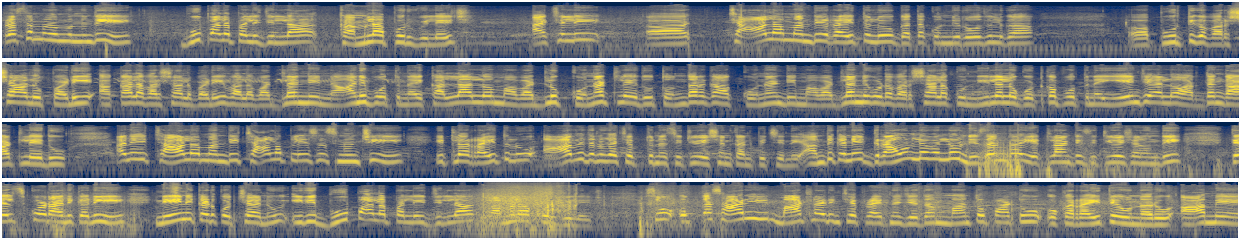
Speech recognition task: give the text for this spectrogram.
ప్రస్తుతం మన భూపాలపల్లి జిల్లా కమలాపూర్ విలేజ్. యాక్చువల్లీ చాలామంది రైతులు గత కొన్ని రోజులుగా పూర్తిగా వర్షాలు పడి అకాల వర్షాలు పడి వాళ్ళ వడ్లన్నీ నానిపోతున్నాయి. కళ్ళాల్లో మా వడ్లు కొనట్లేదు. తొందరగా కొనండి. మా వడ్లన్నీ కూడా వర్షాలకు నీళ్ళలో కొట్టుకపోతున్నాయి. ఏం చేయాలో అర్థం కావట్లేదు అని చాలామంది చాలా ప్లేసెస్ నుంచి ఇట్లా రైతులు ఆవేదనగా చెప్తున్న సిచ్యువేషన్ కనిపించింది. అందుకనే గ్రౌండ్ లెవెల్లో నిజంగా ఎట్లాంటి సిచ్యువేషన్ ఉంది తెలుసుకోవడానికని నేను ఇక్కడికి వచ్చాను. ఇది భూపాలపల్లి జిల్లా కమలాపూర్ విలేజ్ సో ఒక్కసారి మాట్లాడించే ప్రయత్నం చేద్దాం. మనతో పాటు ఒక రైతే ఉన్నారు. ఆమె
